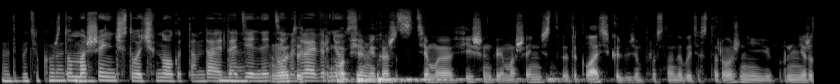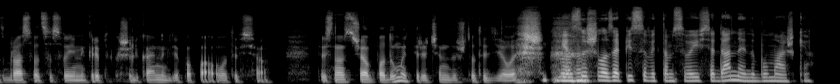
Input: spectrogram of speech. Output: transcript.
Надо быть аккуратным. Что мошенничества очень много там, да, это да. отдельная ну, тема. Ну, это, Давай вернемся. Вообще, мне кажется, тема фишинга и мошенничества — это классика. Людям просто надо быть осторожнее и не разбрасываться своими криптокошельками, где попало. Вот и все. То есть надо сначала подумать, перед чем ты что-то делаешь. Я слышала записывать там свои все данные на бумажке.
